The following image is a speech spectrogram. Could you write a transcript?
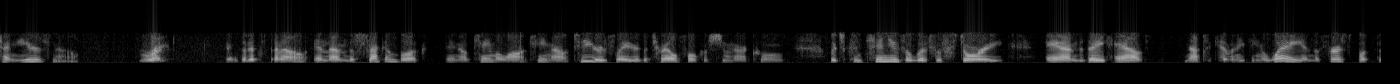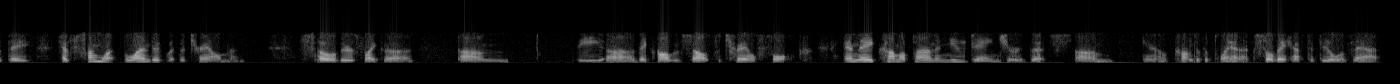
10 years now. Right. But it's been out. And then the second book, you know, came along, came out two years later, The Trail Folk of Xunar-kun, which continues Alysa's story and they have not to give anything away in the first book, but they have somewhat blended with the trailmen. So there's like a um, the uh, they call themselves the trail folk, and they come upon a new danger that's um, you know come to the planet, so they have to deal with that.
